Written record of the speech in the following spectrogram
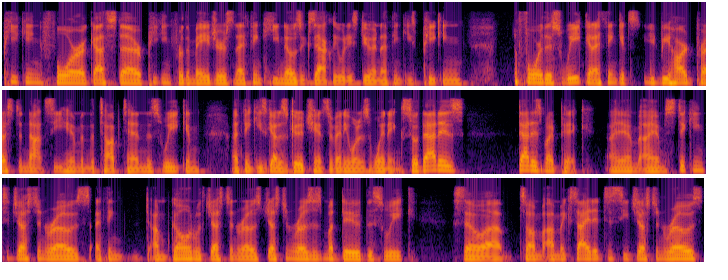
peaking for Augusta or peaking for the majors, and I think he knows exactly what he's doing. I think he's peaking for this week, and I think it's you'd be hard pressed to not see him in the top ten this week, and I think he's got as good a chance of anyone as winning. So that is that is my pick. I am I am sticking to Justin Rose. I think I'm going with Justin Rose. Justin Rose is my dude this week. So uh, so I'm I'm excited to see Justin Rose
